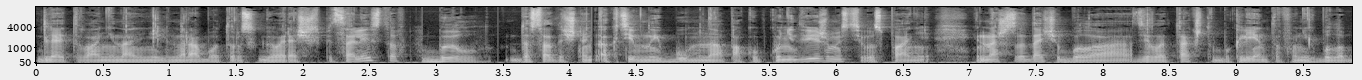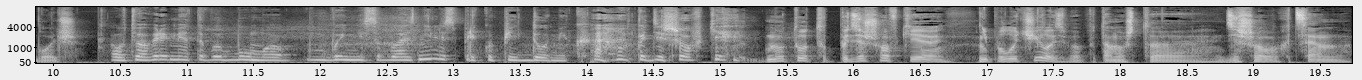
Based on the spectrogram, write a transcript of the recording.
Для этого они наняли на работу русскоговорящих специалистов. Был достаточно активный бум на покупку недвижимости в Испании. И наша задача была сделать так, чтобы клиентов у них было больше. А вот во время этого бума вы не соблазнились прикупить домик по дешевке? Ну, тут по дешевке не получилось бы, потому что дешевых цен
